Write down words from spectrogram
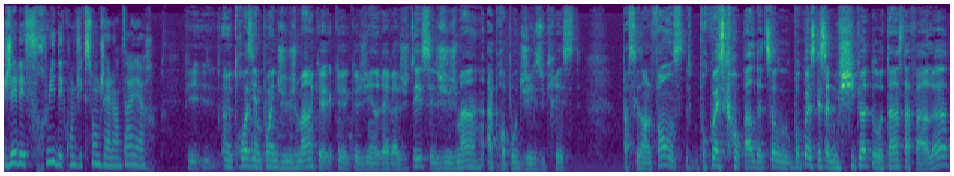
j'ai les fruits des convictions que j'ai à l'intérieur? Puis un troisième point de jugement que, que, que je viendrais rajouter c'est le jugement à propos de Jésus-Christ parce que dans le fond, pourquoi est-ce qu'on parle de ça? Pourquoi est-ce que ça nous chicote autant, cette affaire-là?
